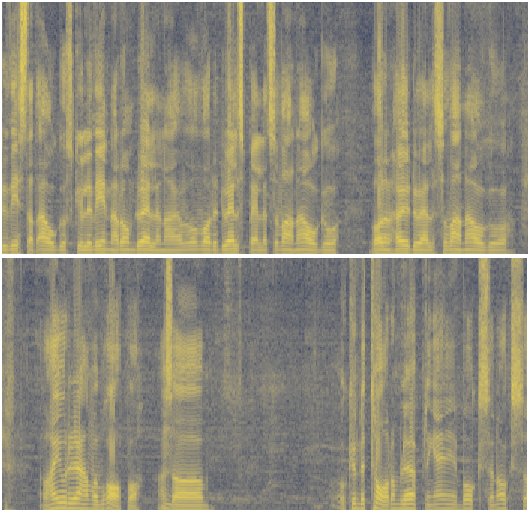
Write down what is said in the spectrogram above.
Du visste att Augo skulle vinna de duellerna. Var det duellspelet så vann Augo. Var det en höjdduell så vann Augo. Och han gjorde det han var bra på. Alltså, Och kunde ta de löpningarna in i boxen också.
